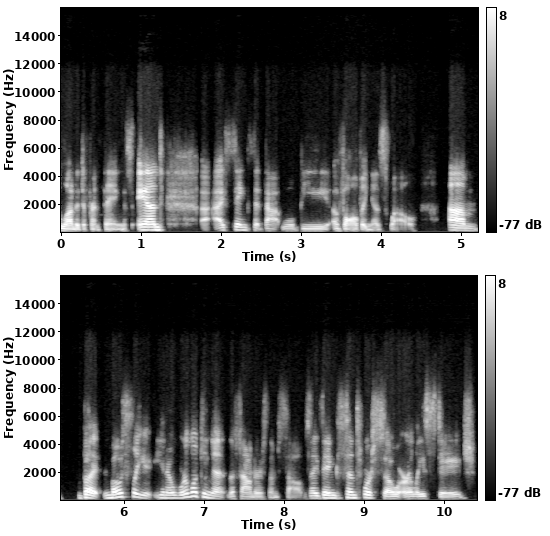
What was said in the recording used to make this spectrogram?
a lot of different things. And I think that that will be evolving as well. Um, but mostly, you know, we're looking at the founders themselves. I think since we're so early stage,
